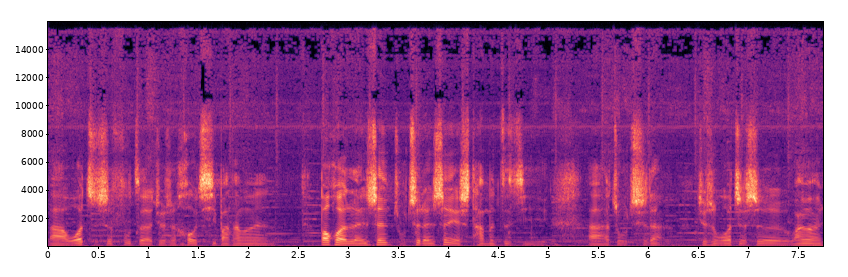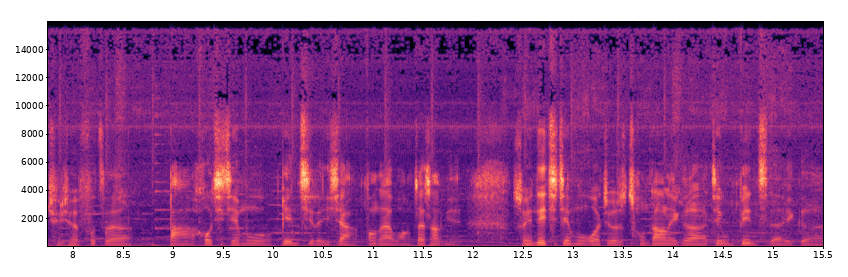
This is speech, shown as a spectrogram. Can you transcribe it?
啊，我只是负责就是后期帮他们，包括人声主持人声也是他们自己啊主持的，就是我只是完完全全负责。把后期节目编辑了一下，放在网站上面，所以那期节目我就是充当了一个节目编辑的一个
